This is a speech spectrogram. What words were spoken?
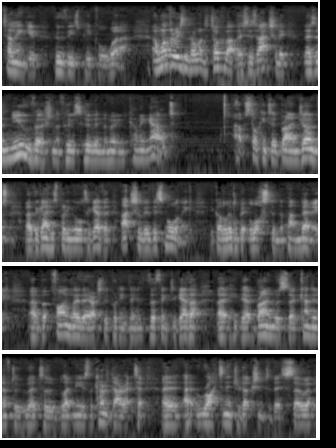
telling you who these people were. And one of the reasons I want to talk about this is actually there's a new version of Who's Who in the Moon coming out I was talking to Brian Jones, uh, the guy who's putting it all together, actually this morning. It got a little bit lost in the pandemic, uh, but finally they're actually putting the thing together. Uh, he, uh, Brian was uh, kind enough to, uh, to let me, as the current director, write an introduction to this. So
